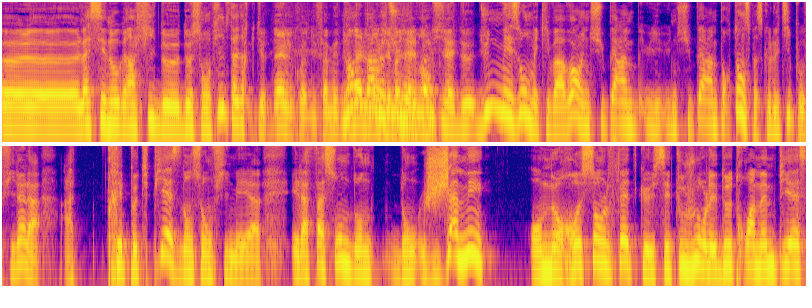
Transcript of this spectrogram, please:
euh, la scénographie de, de son film, c'est-à-dire que tu, Tunnel, quoi, du fameux non, tunnel, pas non, le j'imagine, tunnel, pas non le tunnel, de- d'une maison, mais qui va avoir une super, une super importance, parce que le type, au final, a, a très peu de pièces dans son film, et, euh, et la façon dont, dont jamais on ressent le fait que c'est toujours les deux trois mêmes pièces.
